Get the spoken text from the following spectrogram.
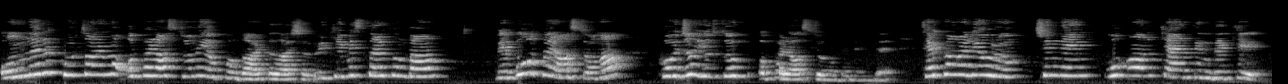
Onları kurtarma operasyonu yapıldı arkadaşlar ülkemiz tarafından ve bu operasyona Koca Yusuf operasyonu denildi. Tekrarlıyorum. Çin'in Wuhan kentindeki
